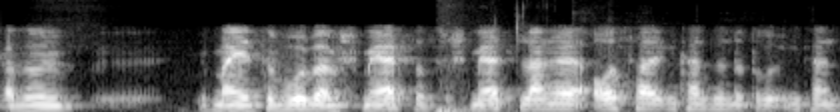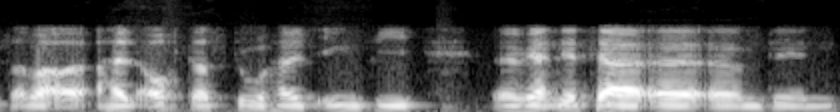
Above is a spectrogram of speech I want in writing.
also ich meine jetzt sowohl beim Schmerz, dass du Schmerz lange aushalten kannst, und unterdrücken kannst, aber halt auch, dass du halt irgendwie, äh, wir hatten jetzt ja äh, ähm, den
